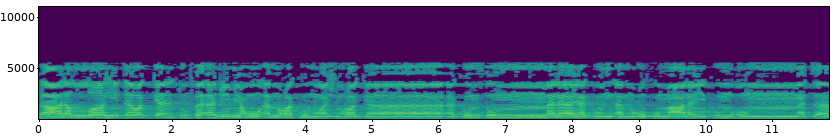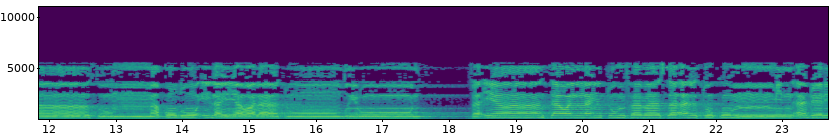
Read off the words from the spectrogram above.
فعلى الله توكلت فأجمعوا أمركم وشركاءكم ثم لا يكن أمركم عليكم غمة ثم قضوا إلي ولا تنظرون فإن توليتم فما سألتكم من أجر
